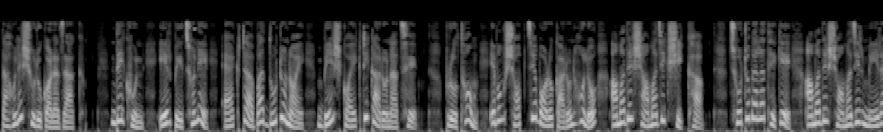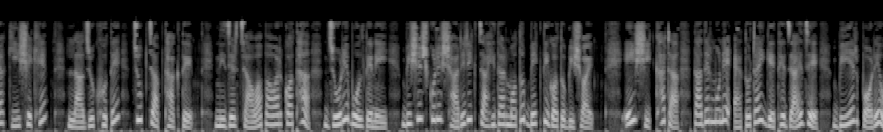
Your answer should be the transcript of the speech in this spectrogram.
তাহলে শুরু করা যাক। দেখুন, এর পেছনে একটা বা দুটো নয়, বেশ কয়েকটি কারণ আছে। প্রথম এবং সবচেয়ে বড় কারণ হল আমাদের সামাজিক শিক্ষা। ছোটবেলা থেকে আমাদের সমাজের মেয়েরা কি শেখে? লাজুক হতে, চুপচাপ থাকতে। নিজের চাওয়া পাওয়ার কথা জোরে বলতে নেই, বিশেষ করে শারীরিক চাহিদার মতো ব্যক্তিগত বিষয়। এই শিক্ষাটা তাদের মনে এতটাই গেথে যায় যে বিয়ের পরেও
